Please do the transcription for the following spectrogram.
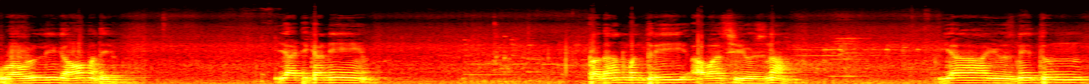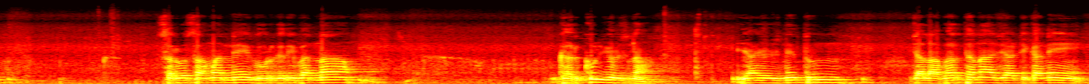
वावळली गावामध्ये या ठिकाणी प्रधानमंत्री आवास योजना या योजनेतून सर्वसामान्य गोरगरिबांना घरकुल योजना या योजनेतून ज्या लाभार्थ्यांना ज्या ठिकाणी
